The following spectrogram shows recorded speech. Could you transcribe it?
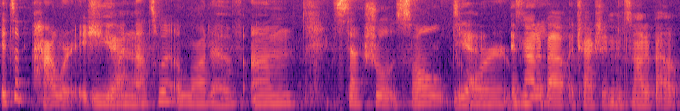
it's a power issue, Yeah. and that's what a lot of um, sexual assault yeah. or it's not rape- about attraction. It's not about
